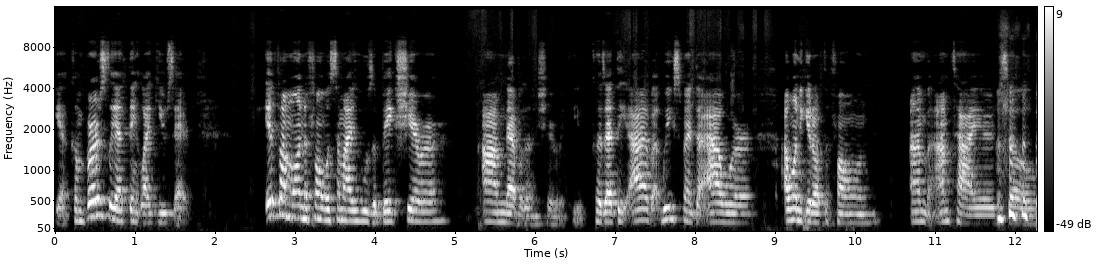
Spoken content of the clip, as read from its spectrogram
Yeah, conversely, I think, like you said, if I'm on the phone with somebody who's a big sharer, I'm never going to share with you because at the I we spent an hour. I want to get off the phone. I'm I'm tired. So,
